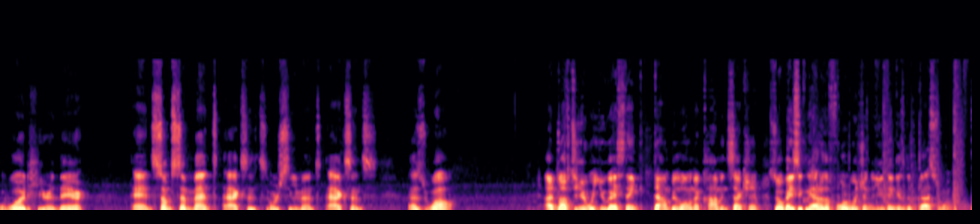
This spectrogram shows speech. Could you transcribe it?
wood here and there, and some cement accents or cement accents as well. I'd love to hear what you guys think down below in the comment section. So basically out of the four, which one do you think is the best one?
